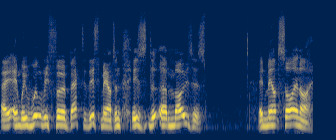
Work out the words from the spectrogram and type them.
uh, and we will refer back to this mountain, is the, uh, Moses and Mount Sinai.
